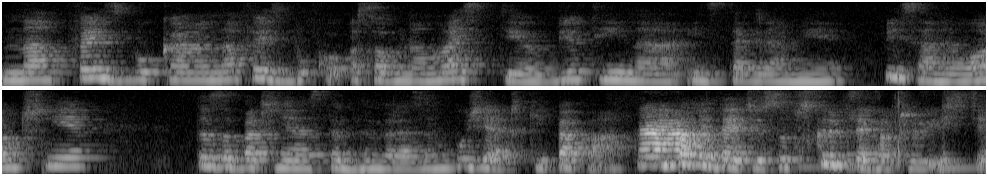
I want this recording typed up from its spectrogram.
na Facebooka, na Facebooku osobno MyStio Beauty, na Instagramie pisane łącznie. Do zobaczenia następnym razem. Buziaczki, papa. Pa. I pamiętajcie o subskrypcjach oczywiście.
